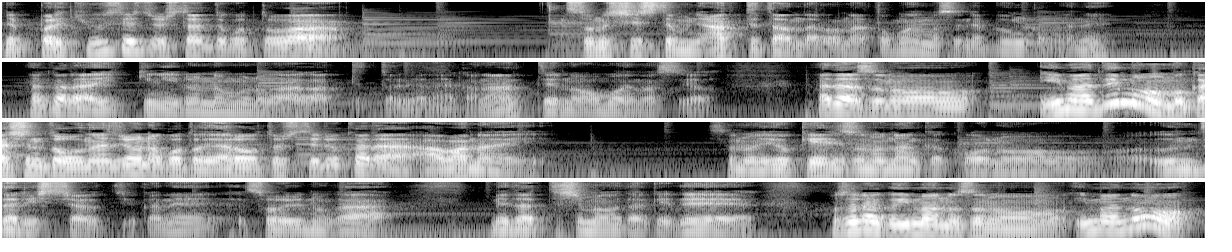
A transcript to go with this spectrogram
やっぱり急成長したってことはそのシステムに合ってたんだろうなと思いますね文化がね。だから一気にいろんなものが上がっていったんじゃないかなっていうのは思いますよ。ただその今でも昔のと同じようなことをやろうとしてるから合わない。その余計にそのなんかこのうんざりしちゃうっていうかね。そういうのが目立ってしまうだけでおそらく今のその今の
